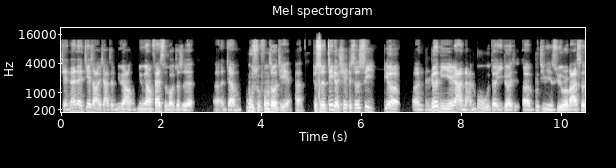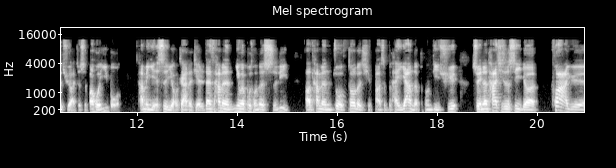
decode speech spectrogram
简单的介绍一下这 New Young New Young Festival，就是呃叫木薯丰收节啊，就是这个其实是一个嗯热尼亚南部的一个呃不仅仅是尤罗巴社区啊，就是包括伊博。他们也是有这样的节日，但是他们因为不同的实力，然后他们做收的情况是不太一样的，不同地区，所以呢，它其实是一个跨越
